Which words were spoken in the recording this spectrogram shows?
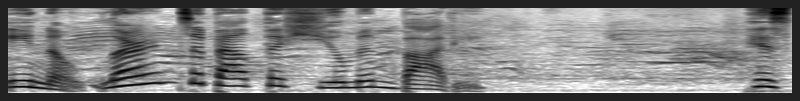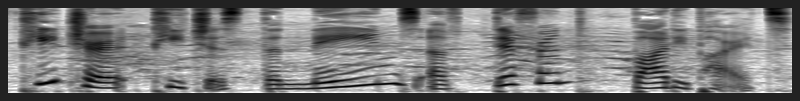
Eno learns about the human body. His teacher teaches the names of different body parts.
